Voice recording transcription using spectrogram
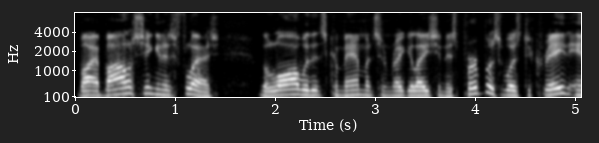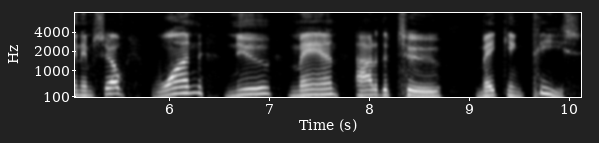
by abolishing in his flesh the law with its commandments and regulation. His purpose was to create in himself one new man out of the two, making peace.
